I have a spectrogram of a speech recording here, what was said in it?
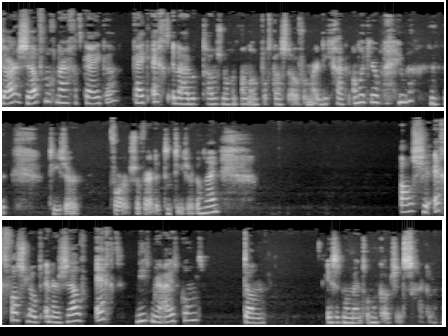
daar zelf nog naar gaat kijken. Kijk echt, en daar heb ik trouwens nog een andere podcast over, maar die ga ik een andere keer opnemen. teaser, voor zover dit een teaser kan zijn. Als je echt vastloopt en er zelf echt niet meer uitkomt, dan is het moment om een coach in te schakelen.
